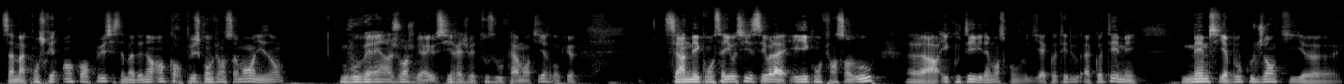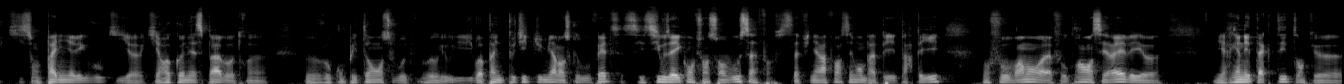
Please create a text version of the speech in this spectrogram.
ça m'a construit encore plus et ça m'a donné encore plus confiance en moi en disant vous verrez un jour je vais réussir et je vais tous vous faire mentir. Donc euh, c'est un de mes conseils aussi, c'est voilà, ayez confiance en vous. Euh, alors écoutez évidemment ce qu'on vous dit à côté, de, à côté, mais même s'il y a beaucoup de gens qui qui sont pas alignés avec vous, qui qui reconnaissent pas votre vos compétences, votre, vos- ils voient pas une petite lumière dans ce que vous faites. C'est si vous avez confiance en vous, ça ça finira forcément par payer. Par payer. Donc faut vraiment voilà, faut croire en ses rêves et, euh, et rien n'est acté tant que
